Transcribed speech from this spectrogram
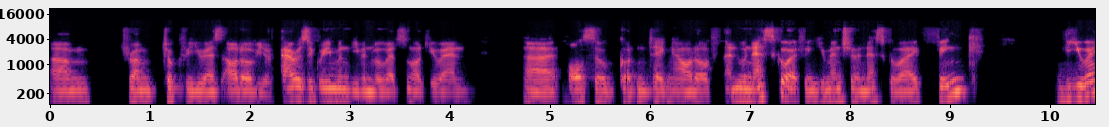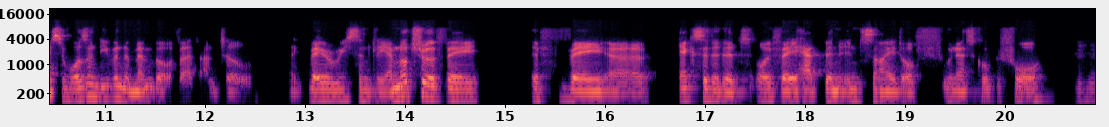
Um, Trump took the US out of the Paris Agreement, even though that's not UN. Uh, also gotten taken out of. And UNESCO, I think you mentioned UNESCO. I think the US wasn't even a member of that until like very recently. I'm not sure if they if they uh, exited it or if they had been inside of UNESCO before. Mm-hmm.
